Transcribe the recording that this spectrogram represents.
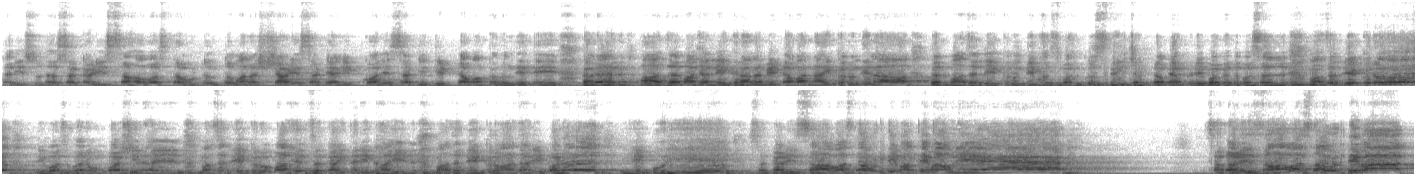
तरी सुद्धा सकाळी सहा वाजता उठून तुम्हाला शाळेसाठी आणि कॉलेजसाठी ती डबा करून देते. कारण आज जर माझ्या लेकराला मी डबा नाही करून दिला तर माझं लेकरू दिवसभर दुसरीच्या डब्याकडे बघत बसल. माझं लेकरू दिवसभर उपाशी राहील. माझं लेकरू बाहेरच काहीतरी खाईल. माझं लेकरू आजारी पडल. हे पुरी सकाळी सहा वाजता उठते बघ ते मावले सकाळी सहा वाजता उठते बाग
